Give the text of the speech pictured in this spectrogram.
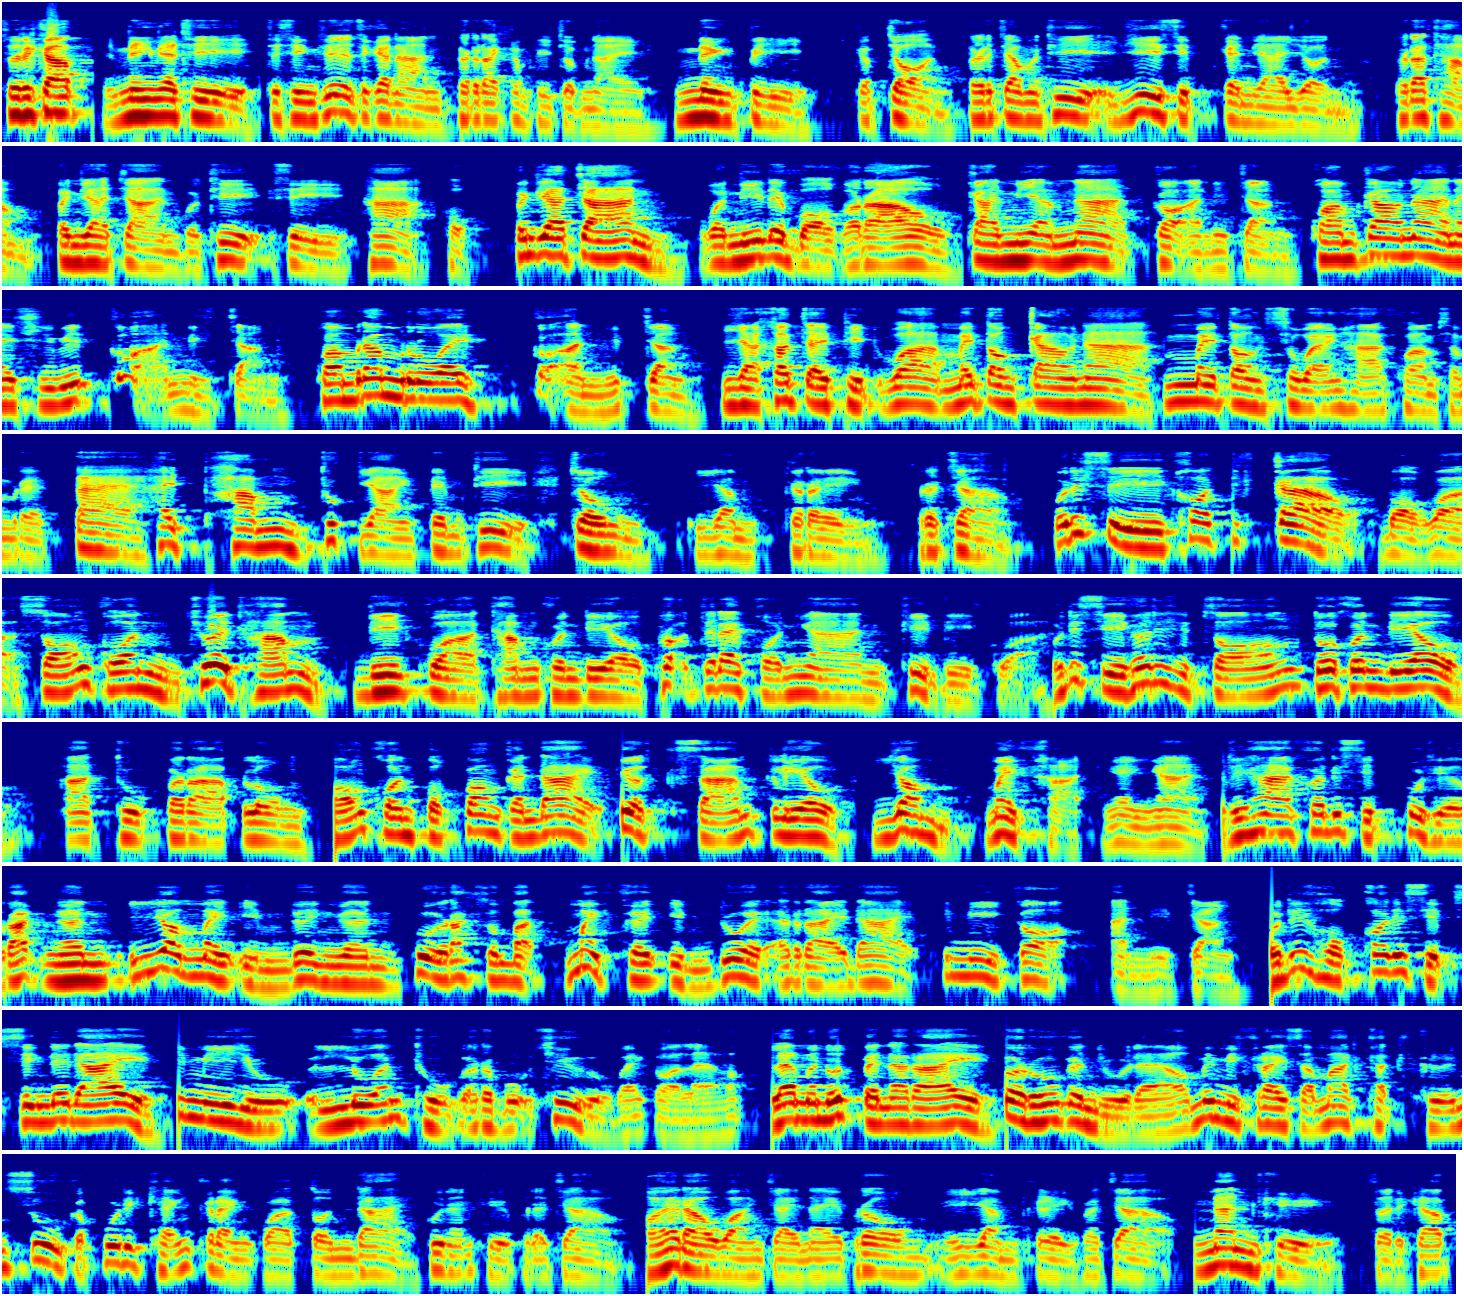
สวัสดีครับหนึ่งนาทีจะสิ่งที่จะจักรนานพระคัมภีร์จบในหนึ่งปี กับจอห์นประจำวันที่ 20 กันยายน พระธรรม ปัญญาจารย์บทที่ 4 5 6 ปัญญาจารย์ วันนี้ได้บอกเรา การมีอำนาจก็อนิจจัง ความก้าวหน้าในชีวิตก็อนิจจัง ความร่ำรวย ก็อนิจจัง อย่าเข้าใจผิดว่าไม่ต้องก้าวหน้า ไม่ต้องแสวงหาความสำเร็จ แต่ให้ทำทุกอย่างเต็มที่จงยำเกรงพระเจ้าบทที่ 4 ข้อที่ 9 บอกว่าสองคนช่วยทำดีกว่าทำคนเดียว เพราะจะได้ผลงานที่ดีกว่าบทที่ 4 ข้อที่ 12 ตัวคนเดียว อาจถูกปราบลงสองคนปกป้องกันได้เลือกสามเกลียวย่อมไม่ขาดง่ายๆบทที่ 5 ข้อที่ 10 ผู้ที่รักเงิน ย่อมไม่อิ่มด้วยเงิน ผู้รักสมบัติไม่เคยอิ่มด้วยรายได้ที่นี่ก็อันนี้จังบทที่ 6 ข้อที่ 10 สิ่งใดๆ ที่มีอยู่ล้วนถูกระบุชื่อไว้ก่อนแล้ว และมนุษย์เป็นอะไรก็รู้กันอยู่แล้ว ไม่มีใครสามารถขัดขืนสู้กับผู้ที่แข็งแกร่งกว่าตนได้ ผู้นั้นคือพระเจ้า ขอให้เราวางใจในพระองค์ยำเกรงพระเจ้า นั่นคือ สวัสดีครับ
